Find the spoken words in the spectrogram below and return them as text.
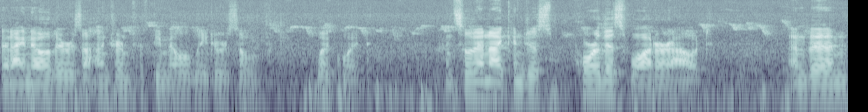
then I know there is 150 milliliters of liquid. And so then I can just pour this water out. And then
